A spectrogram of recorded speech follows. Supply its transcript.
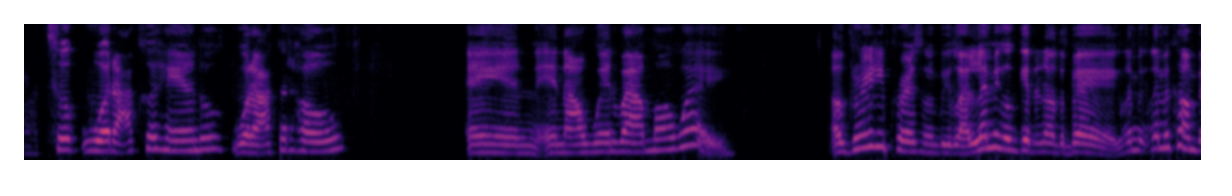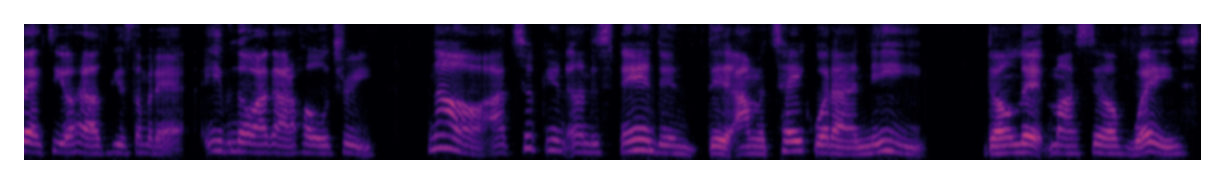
I took what I could handle, what I could hold, and and I went about my way a greedy person would be like, "Let me go get another bag. Let me let me come back to your house get some of that, even though I got a whole tree." No, I took in understanding that I'm gonna take what I need. Don't let myself waste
